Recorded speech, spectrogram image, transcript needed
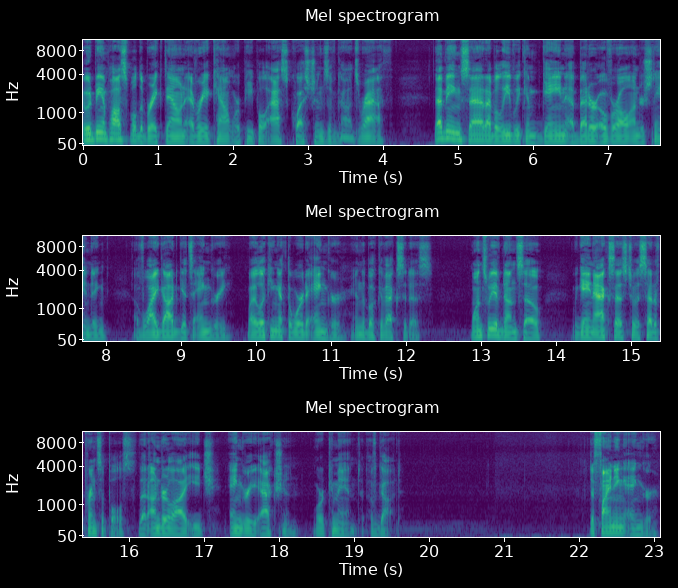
It would be impossible to break down every account where people ask questions of God's wrath. That being said, I believe we can gain a better overall understanding of why God gets angry by looking at the word anger in the book of Exodus. Once we have done so, we gain access to a set of principles that underlie each angry action or command of God. Defining anger.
